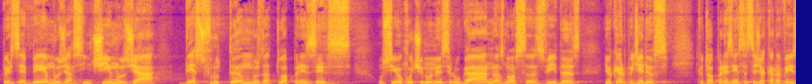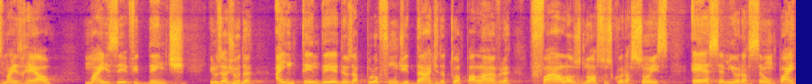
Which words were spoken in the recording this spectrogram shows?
percebemos, já sentimos, já desfrutamos da tua presença. O Senhor continua nesse lugar, nas nossas vidas. E eu quero pedir, Deus, que a tua presença seja cada vez mais real, mais evidente. E nos ajuda a entender, Deus, a profundidade da tua palavra. Fala aos nossos corações. Essa é a minha oração, Pai,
